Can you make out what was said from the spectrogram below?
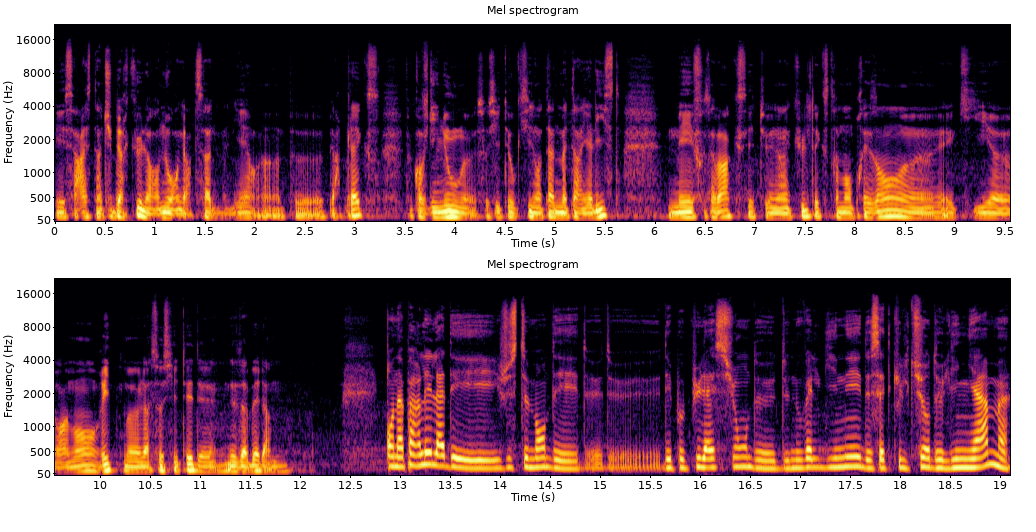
Et ça reste un tubercule. Alors nous, on regarde ça de manière un peu perplexe. Quand je dis nous, euh, société occidentale matérialiste, mais il faut savoir que c'est un culte extrêmement présent euh, et qui vraiment rythme la société des, des Abelham. On a parlé là des justement des, de, de, des populations de, de Nouvelle-Guinée, de cette culture de l'igname.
